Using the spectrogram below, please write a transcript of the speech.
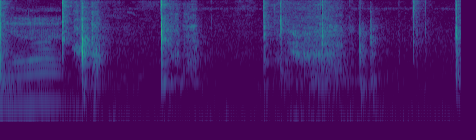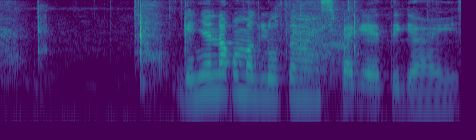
Yan. Ganyan ako magluto ng spaghetti, guys.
